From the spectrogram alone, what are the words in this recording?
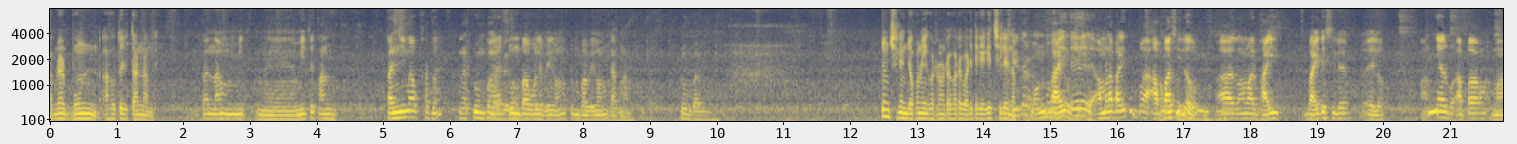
আপনার বোন আহত তার নাম কি? তার নাম মির্জা তান তানজিমা খাতুন। টুম্পা টুম্পা বলে বেগম টুম্পা বেগম ডাক নাম। কজন ছিলেন যখন এই ঘটনাটা ঘটে? বাড়ি থেকে গেছিলেন? বাড়িতে আমরা বাড়িতে আব্বা ছিল আর আমার ভাই বাড়িতে ছিল এলো। আমি আর আব্বা মা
